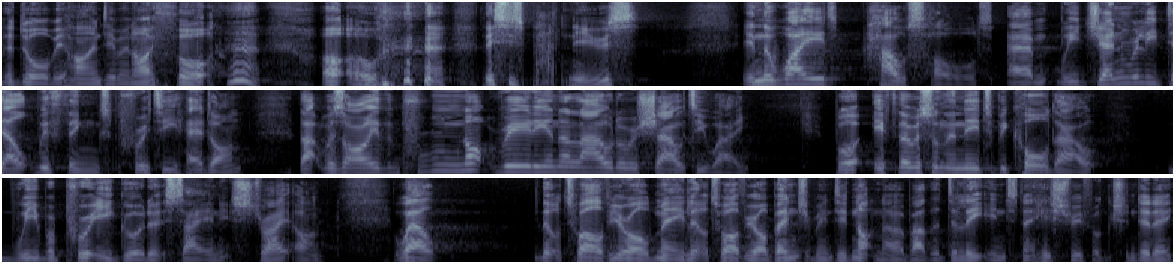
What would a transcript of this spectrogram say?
the door behind him, and I thought, uh oh, this is bad news. In the Wade household, um, we generally dealt with things pretty head on. That was either not really in a loud or a shouty way, but if there was something that needed to be called out, we were pretty good at saying it straight on. Well, little 12 year old me, little 12 year old Benjamin, did not know about the delete internet history function, did he?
